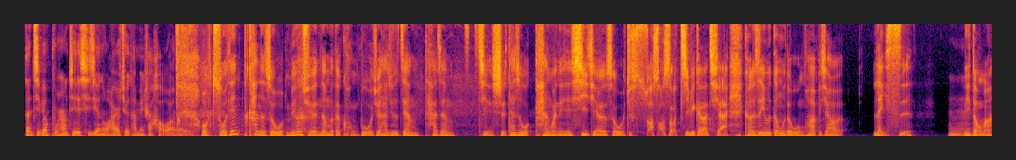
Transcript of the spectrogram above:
但即便补上这些细节呢，我还是觉得它没啥好玩味。我昨天看的时候，我没有觉得那么的恐怖，我觉得他就是这样，他这样解释。但是我看完那些细节的时候，我就唰唰唰鸡皮疙瘩起来。可能是因为跟我的文化比较类似，嗯，你懂吗？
